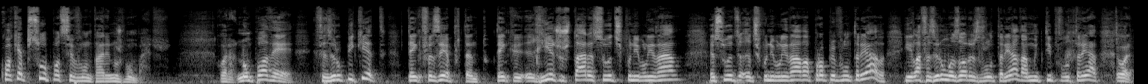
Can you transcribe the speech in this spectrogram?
Qualquer pessoa pode ser voluntária nos bombeiros. Agora, não pode é fazer o piquete. Tem que fazer, portanto, tem que reajustar a sua disponibilidade, a sua disponibilidade ao próprio voluntariado. E lá fazer umas horas de voluntariado, há muito tipo de voluntariado. Agora,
